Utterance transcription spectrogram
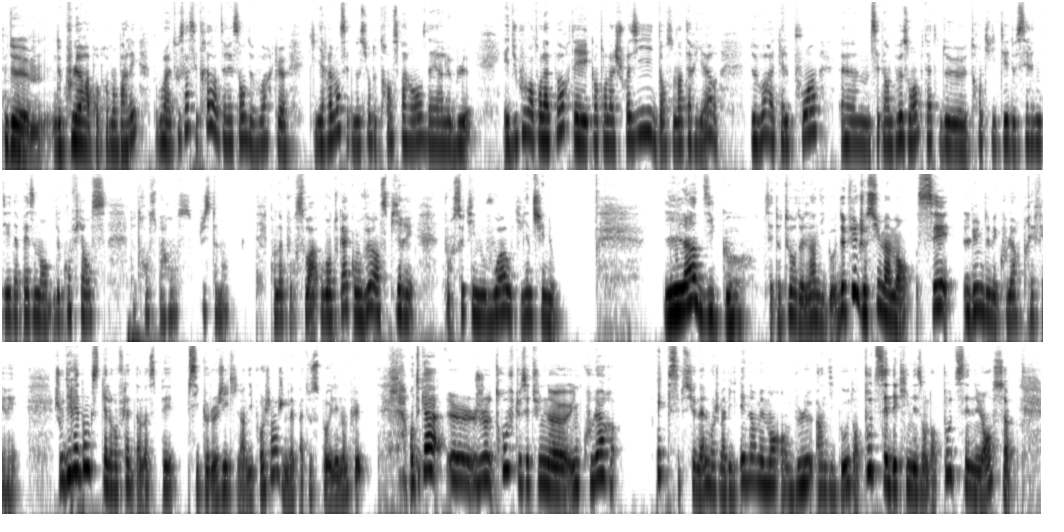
de, de couleur à proprement parler. Donc voilà, tout ça, c'est très intéressant de voir que qu'il y a vraiment cette notion de transparence derrière le bleu. Et du coup, quand on la porte et quand on la choisit dans son intérieur, de voir à quel point euh, c'est un besoin peut-être de tranquillité, de sérénité, d'apaisement, de confiance, de transparence, justement, qu'on a pour soi, ou en tout cas qu'on veut inspirer pour ceux qui nous voient ou qui viennent chez nous. L'indigo. C'est autour de l'indigo. Depuis que je suis maman, c'est l'une de mes couleurs préférées. Je vous dirai donc ce qu'elle reflète d'un aspect psychologique lundi prochain, je ne vais pas tout spoiler non plus. En tout cas, euh, je trouve que c'est une, une couleur exceptionnel. Moi, je m'habille énormément en bleu indigo dans toutes ses déclinaisons, dans toutes ses nuances.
